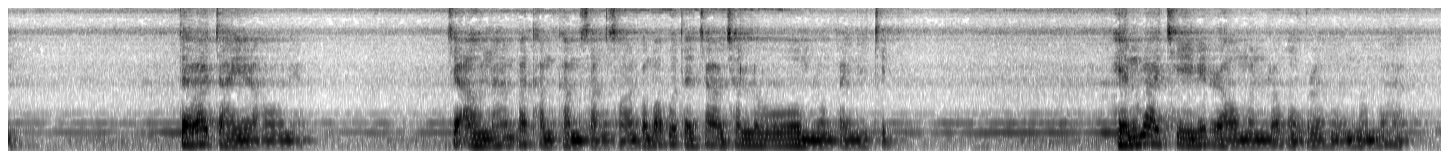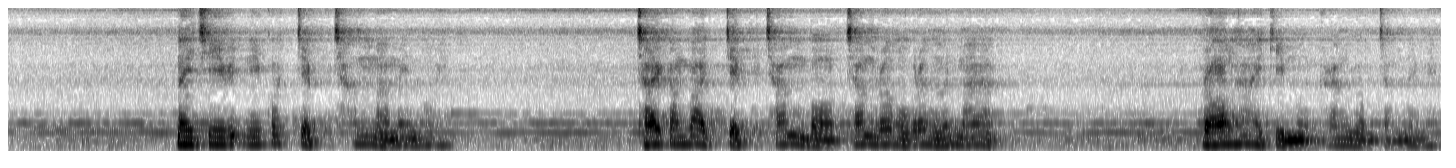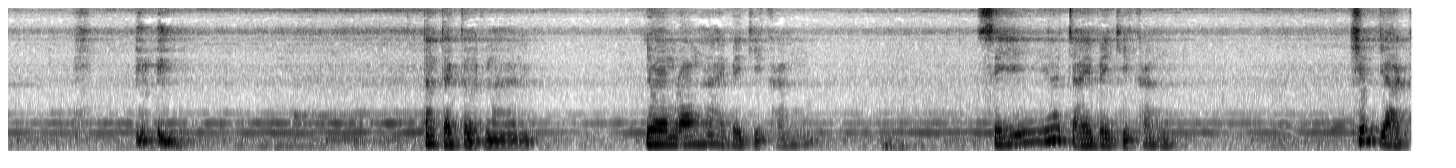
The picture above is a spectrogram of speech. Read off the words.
แต่ว่าใจเราเนี่ยจะเอาน้ำพระธรรมคำสั่งสอนของพระพุทธเจ้าชโลมลงไปในจิต เห็นว่าชีวิตเรามันระหกระเหินมามาก ในชีวิตนี้ก็เจ็บช้ำมาไม่น้อย ใช้คำว่าเจ็บช้ำบอบช้ำระหกระเหินมากร้องไห้กี่หมื่นครั้งโยมจำได้ไหม ตั้งแต่เกิดมาเนี่ยโยมร้องไห้ไปกี่ครั้ง เสียใจไปกี่ครั้ง คิดอยาก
